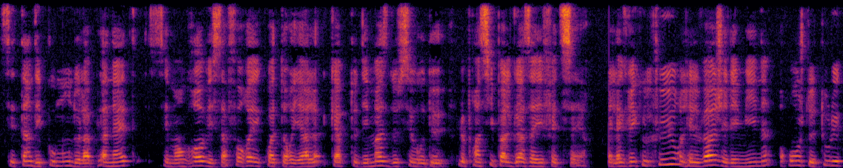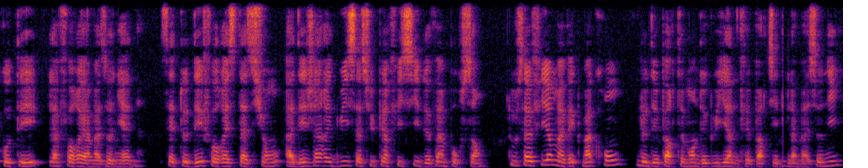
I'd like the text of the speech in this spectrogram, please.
C'est un des poumons de la planète ses mangroves et sa forêt équatoriale captent des masses de CO2, le principal gaz à effet de serre. L'agriculture, l'élevage et les mines rongent de tous les côtés la forêt amazonienne. Cette déforestation a déjà réduit sa superficie de 20%. Tout s'affirme avec Macron, le département de Guyane fait partie de l'Amazonie.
